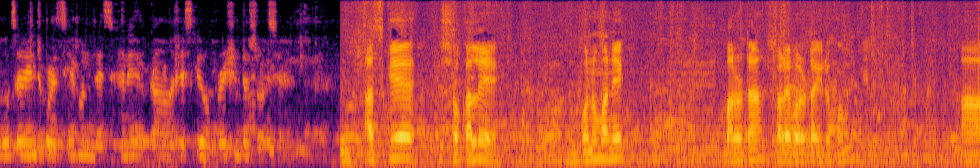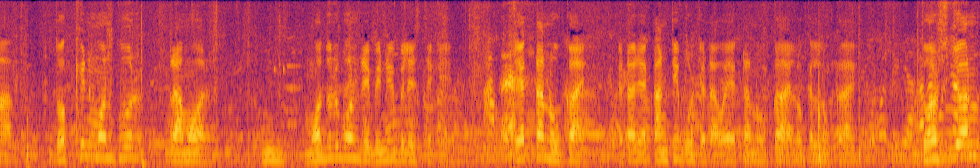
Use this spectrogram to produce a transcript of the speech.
বোটস অ্যারেঞ্জ করেছি। এখন এখানে রেস্কিউ অপারেশনটা চলছে। আজকে সকালে অনুমানিক বারোটা, সাড়ে বারোটা এরকম। দক্ষিণ মনপুর গ্রামর মধুরবন রেভিনিউ ভিলেজ থেকে একটা নৌকায় এটা যে কান্তিপুর যেটা, ওই একটা নৌকায়, লোকাল নৌকায়। দশজন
